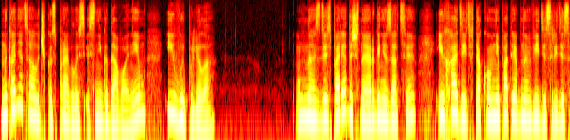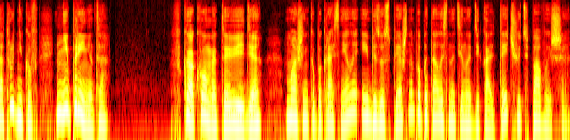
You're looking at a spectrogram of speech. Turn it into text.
Наконец алочка справилась с негодованием и выпалила. «У нас здесь порядочная организация, и ходить в таком непотребном виде среди сотрудников не принято». «В каком это виде?» Машенька покраснела и безуспешно попыталась натянуть декольте чуть повыше.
